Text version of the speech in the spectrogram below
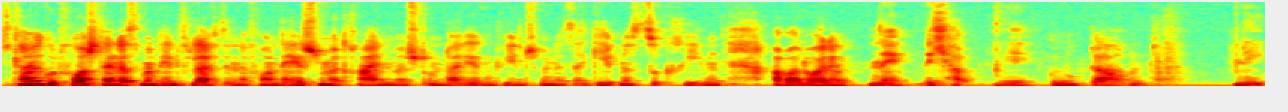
Ich kann mir gut vorstellen, dass man den vielleicht in der Foundation mit reinmischt, um da irgendwie ein schönes Ergebnis zu kriegen. Aber Leute, nee, ich habe nee, genug da und nee.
